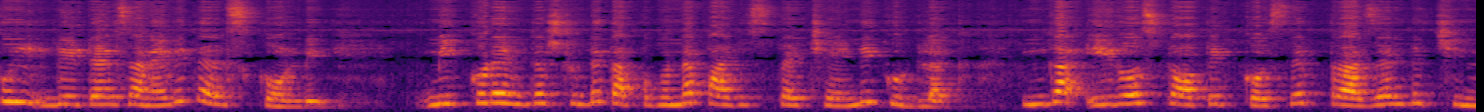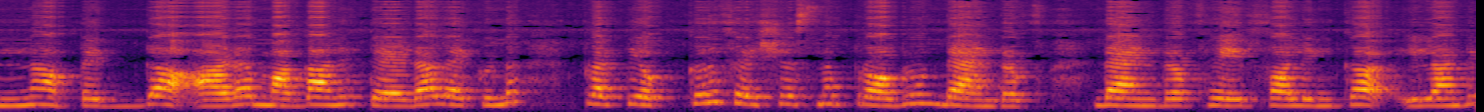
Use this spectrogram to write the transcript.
ఫుల్ డీటెయిల్స్ అనేవి తెలుసుకోండి. మీకు కూడా ఇంట్రెస్ట్ ఉంటే తప్పకుండా పార్టిసిపేట్ చేయండి. గుడ్ లక్ ఇంకా ఈ రోజు టాపిక్ వస్తే ప్రజెంట్ చిన్న పెద్ద ఆడ మగ అని తేడా లేకుండా ప్రతి ఒక్కరూ ఫేస్ చేస్తున్న problem dandruff dandruff hair fall ఇంకా ఇలాంటి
